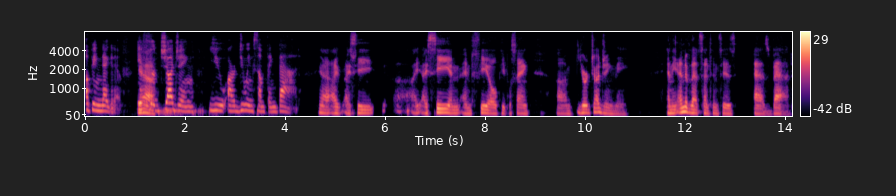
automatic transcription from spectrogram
of being negative. If you're judging, you are doing something bad. Yeah. I, I see, uh, I, I see and, and feel people saying, um, you're judging me. And the end of that sentence is as bad.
